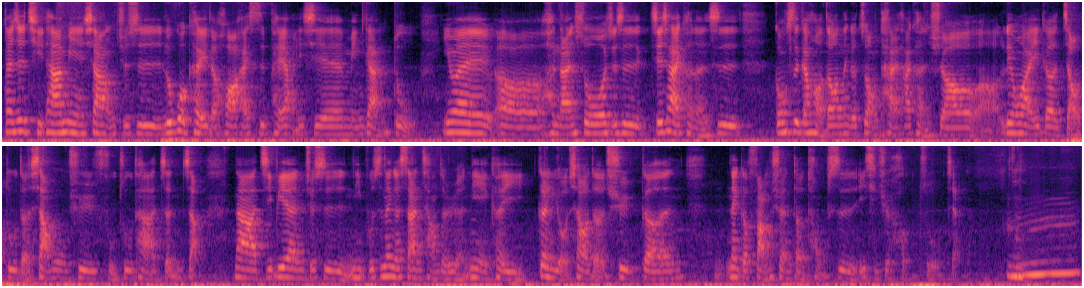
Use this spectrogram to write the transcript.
但是其他面向，就是如果可以的话，还是培养一些敏感度，因为呃很难说，就是接下来可能是公司刚好到那个状态，它可能需要呃另外一个角度的项目去辅助它增长。那即便就是你不是那个擅长的人，你也可以更有效的去跟那个 function 的同事一起去合作，这样。嗯，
